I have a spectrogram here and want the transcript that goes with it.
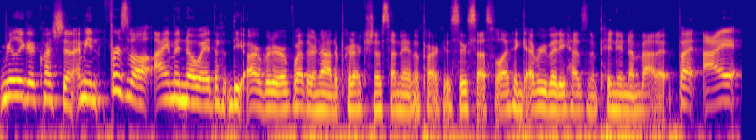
really good question. I mean, first of all, I'm in no way the, the arbiter of whether or not a production of Sunday in the Park is successful. I think everybody has an opinion about it. But I,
